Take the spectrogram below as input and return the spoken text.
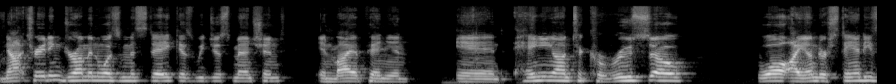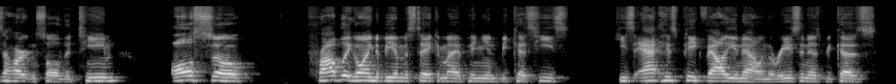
not trading Drummond was a mistake, as we just mentioned, in my opinion. And hanging on to Caruso, well, I understand he's the heart and soul of the team. Also, probably going to be a mistake, in my opinion, because he's he's at his peak value now. And the reason is because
